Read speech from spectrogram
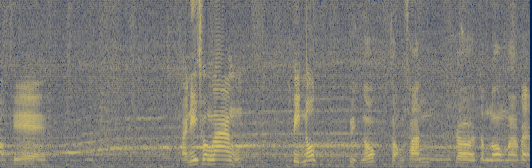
โอเค อันนี้ช่วงล่างปีกนก ปีกนกสองชั้น ก็จำลองมาแบบ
